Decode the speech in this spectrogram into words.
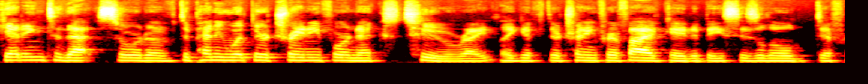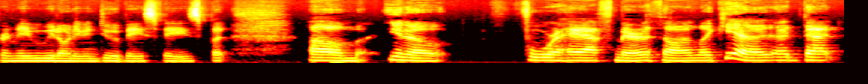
getting to that sort of, depending what they're training for next to, right? Like if they're training for a 5K, the base is a little different. Maybe we don't even do a base phase, but, um, you know, for a half marathon, like, yeah, at that,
